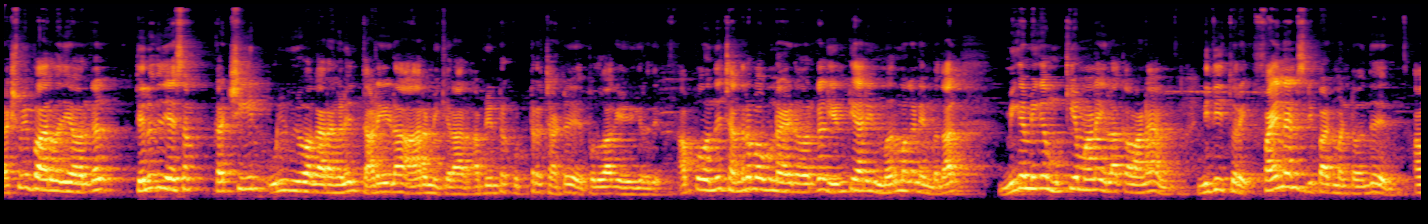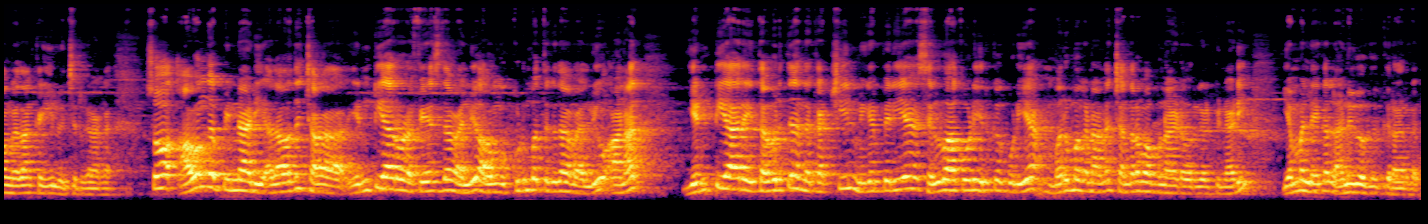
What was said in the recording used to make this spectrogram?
லக்ஷ்மி பார்வதி அவர்கள் தெலுங்கு தேசம் கட்சியின் உள் விவகாரங்களில் தலையிட ஆரம்பிக்கிறார் அப்படின்ற குற்றச்சாட்டு பொதுவாக எழுகிறது. அப்போ வந்து சந்திரபாபு நாயுடு அவர்கள் என்டிஆரின் மருமகன் என்பதால் மிக மிக முக்கியமான இலாக்காவான நிதித்துறை ஃபைனான்ஸ் டிபார்ட்மெண்ட் வந்து அவங்க தான் கையில் வச்சிருக்கிறாங்க. ஸோ அவங்க பின்னாடி அதாவது ச என்டிஆரோட ஃபேஸ் தான் வேல்யூ அவங்க குடும்பத்துக்கு தான் வேல்யூ ஆனால் என்டிஆரை தவிர்த்து அந்த கட்சியில் மிகப்பெரிய செல்வாக்கோடு இருக்கக்கூடிய மருமகனான சந்திரபாபு நாயுடு அவர்கள் பின்னாடி எம்எல்ஏக்கள் அணிவகுக்கிறார்கள்.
